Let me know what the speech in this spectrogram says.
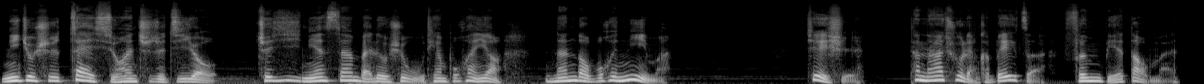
你就是再喜欢吃这鸡肉。”这一年三百六十五天不换样，难道不会腻吗？这时，他拿出两个杯子，分别倒满。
